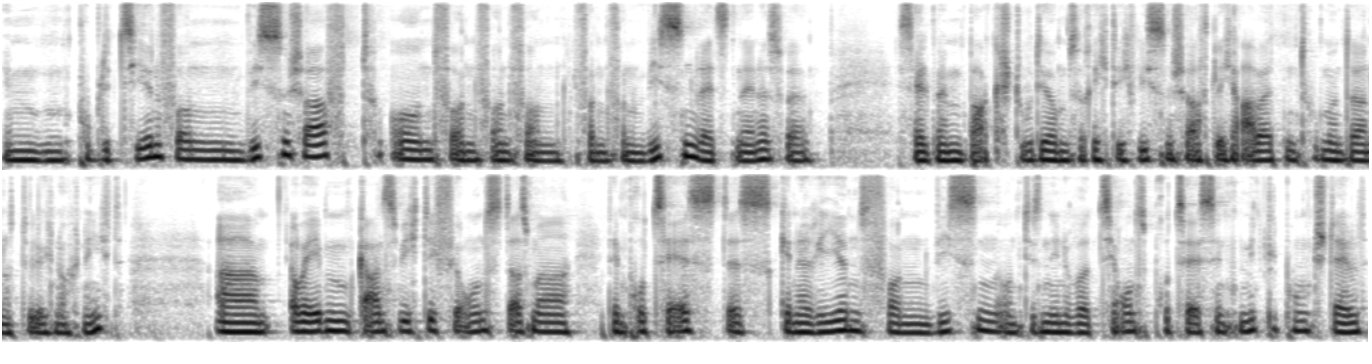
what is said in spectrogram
im Publizieren von Wissenschaft und von, von, von, von, von Wissen letzten Endes, weil selber im Backstudium so richtig wissenschaftlich arbeiten tut man da natürlich noch nicht. Ähm, aber eben ganz wichtig für uns, dass man den Prozess des Generierens von Wissen und diesen Innovationsprozess in den Mittelpunkt stellt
